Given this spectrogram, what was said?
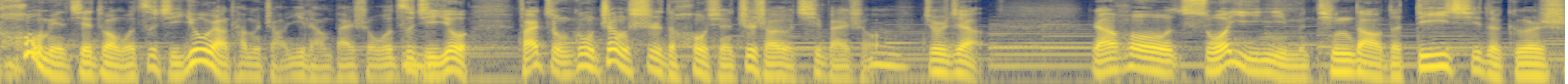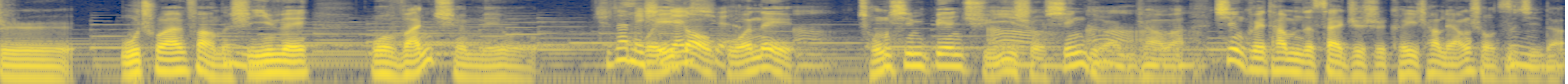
后面阶段我自己又让他们找一两百首，我自己又反正总共正式的候选至少有七百首，就是这样。然后所以你们听到的第一期的歌是。无处安放的是因为，我完全没有回到国内重新编曲一首新歌，你知道吧？幸亏他们的赛制是可以唱两首自己的。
